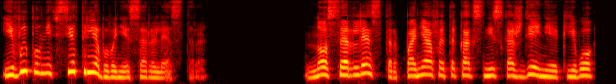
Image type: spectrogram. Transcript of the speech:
и выполнить все требования сэра Лестера. Но сэр Лестер, поняв это как снисхождение к его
